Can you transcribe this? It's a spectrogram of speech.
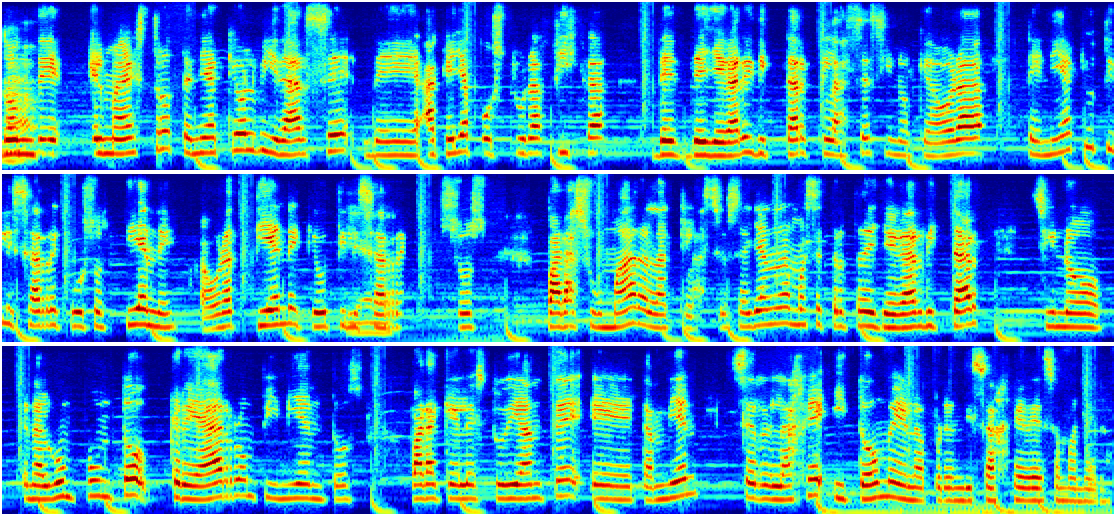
donde el maestro tenía que olvidarse de aquella postura fija de, llegar y dictar clases, sino que ahora tenía que utilizar recursos, tiene, ahora tiene que utilizar recursos para sumar a la clase. O sea, ya nada más se trata de llegar, a dictar, sino en algún punto crear rompimientos para que el estudiante eh, también se relaje y tome el aprendizaje de esa manera.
